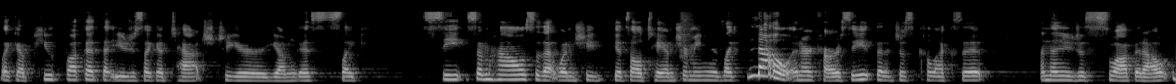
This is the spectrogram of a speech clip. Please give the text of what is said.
like a puke bucket that you just like attach to your youngest's like seat somehow so that when she gets all tantrumy is like no in her car seat that it just collects it and then you just swap it out.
